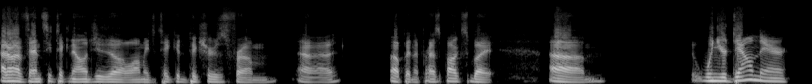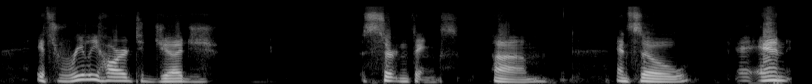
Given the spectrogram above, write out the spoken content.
don't have fancy technology that'll allow me to take good pictures from uh, up in the press box, but um, when you're down there, it's really hard to judge certain things. Um, and so, and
